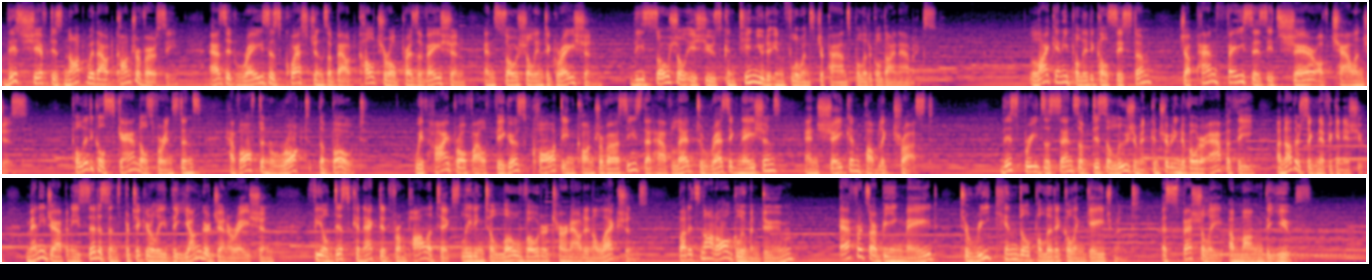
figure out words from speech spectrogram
this shift is not without controversy, as it raises questions about cultural preservation and social integration these social issues continue to influence Japan's political dynamics. Like any political system, Japan faces its share of challenges. Political scandals, for instance, have often rocked the boat, with high-profile figures caught in controversies that have led to resignations and shaken public trust. This breeds a sense of disillusionment contributing to voter apathy, another significant issue. Many Japanese citizens, particularly the younger generation, feel disconnected from politics, leading to low voter turnout in elections. But it's not all gloom and doom. Efforts are being made to rekindle political engagement, especially among the youth.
